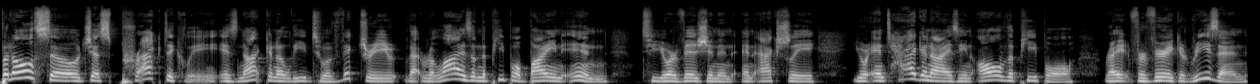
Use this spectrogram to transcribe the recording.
but also just practically is not going to lead to a victory that relies on the people buying in to your vision and, and actually you're antagonizing all the people, right, for very good reason,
